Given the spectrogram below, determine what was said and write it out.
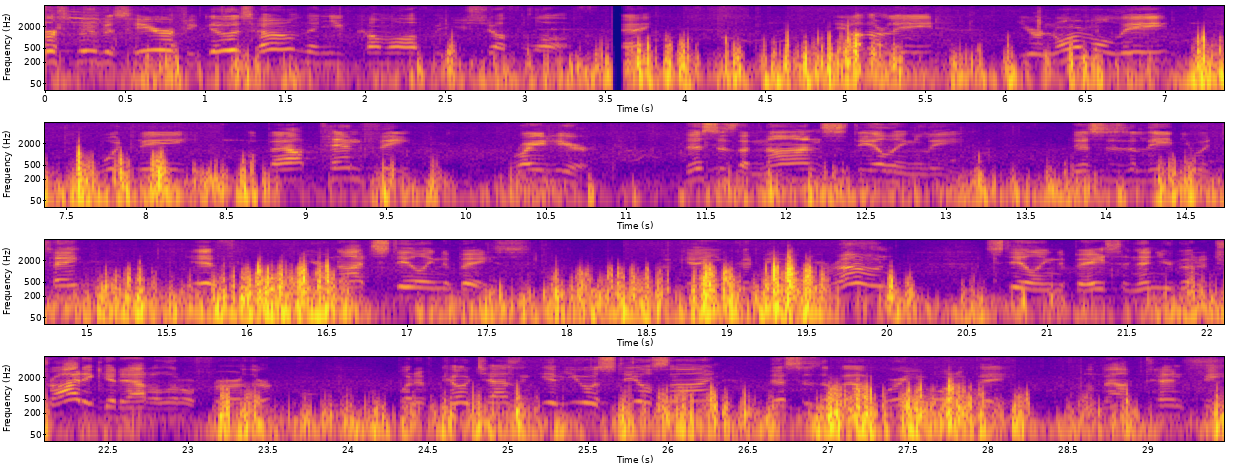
First move is here. If he goes home, then you come off and you shuffle off. Okay? The other lead your normal lead would be about 10 feet right here. This is a non-stealing lead. This is the lead you would take if you're not stealing the base. Okay, you could be on your own stealing the base and then you're going to try to get out a little further. But if coach hasn't give you a steal sign, this is about where you want to be. About 10 feet,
